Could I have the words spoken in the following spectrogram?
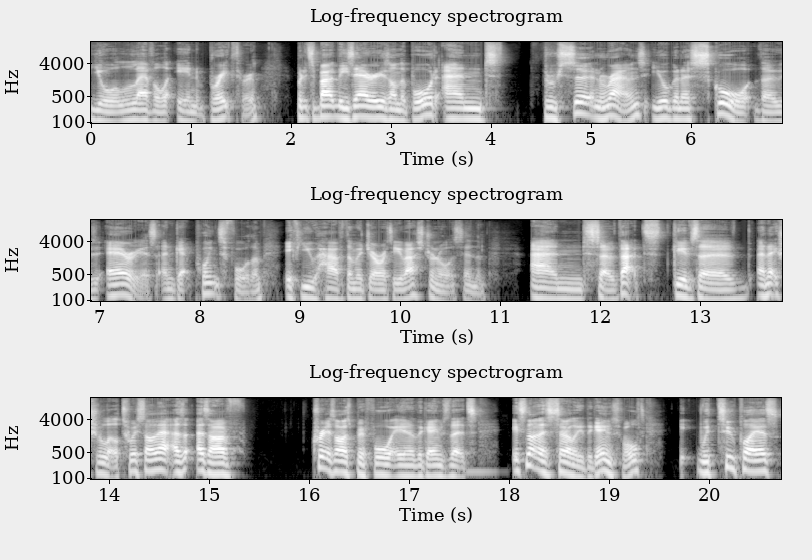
your level in breakthrough but it's about these areas on the board and through certain rounds you're going to score those areas and get points for them if you have the majority of astronauts in them and so that gives a an extra little twist on that. As as I've criticized before in other games, that it's not necessarily the game's fault. With two players,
